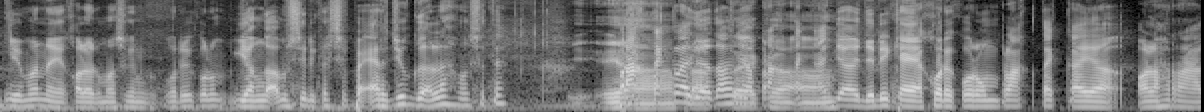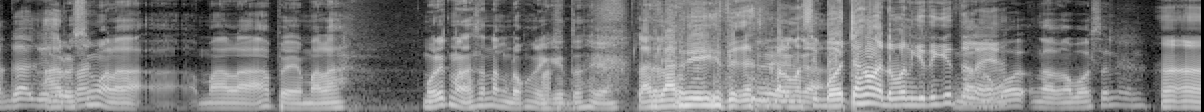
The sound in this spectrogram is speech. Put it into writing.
gimana ya kalau dimasukin ke kurikulum ya nggak mesti dikasih PR juga lah maksudnya Ya, praktek lah jatuhnya praktek, praktek heeh. aja jadi kayak kurikulum praktek kayak olahraga gitu harusnya kan malah malah apa ya malah murid malah seneng dong kayak gitu ya lari-lari gitu kan Iya, kalau masih bocah mah demen gitu-gitu lah ya nggak ngebosenin Heeh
